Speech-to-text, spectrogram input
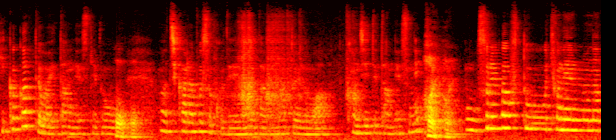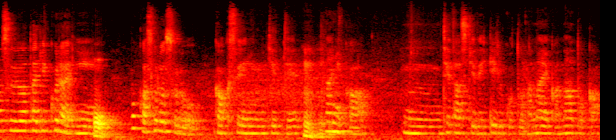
引っかかってはいたんですけど、ほうほまあ、力不足であるだろうなというのは感じてたんですね。うはいはい。でもそれがふと去年の夏あたりくらいにほなんかそろそろ学生に向けてう、うんうん、何かうん手助けできることがないかなとか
